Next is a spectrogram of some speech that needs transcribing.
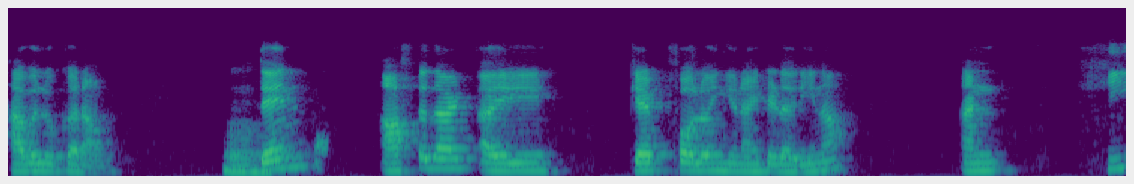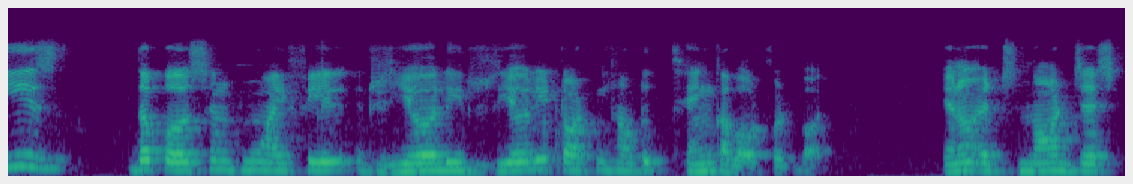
have a look around. Mm. Then after that, I kept following United Arena, and he is the person who I feel really, really taught me how to think about football. You know, it's not just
